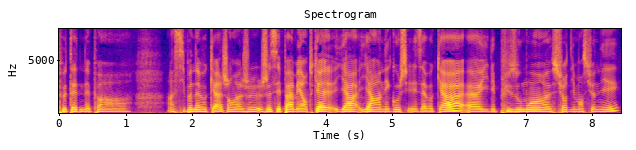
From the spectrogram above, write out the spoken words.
peut-être n'est pas un si bon avocat. je ne sais pas, mais en tout cas, il y a, un ego chez les avocats. il est plus ou moins surdimensionné.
